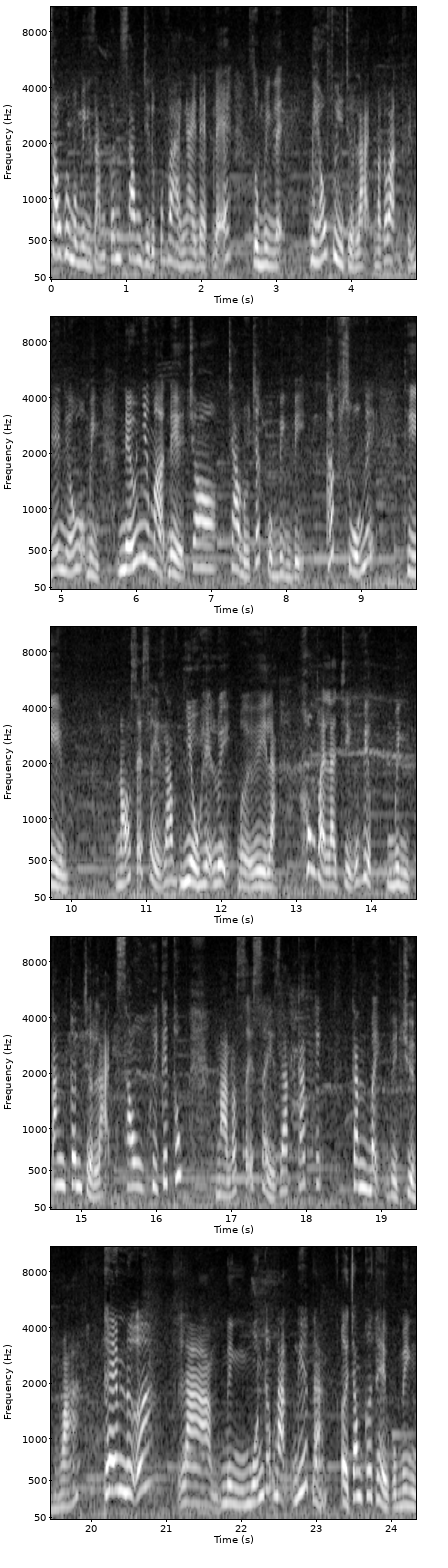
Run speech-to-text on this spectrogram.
sau khi mà mình giảm cân xong chỉ được có vài ngày đẹp đẽ, rồi mình lại béo phì trở lại mà các bạn phải nên nhớ hộ mình. Nếu như mà để cho trao đổi chất của mình bị thấp xuống ấy, thì nó sẽ xảy ra nhiều hệ lụy bởi vì là không phải là chỉ cái việc mình tăng cân trở lại sau khi kết thúc mà nó sẽ xảy ra các cái căn bệnh về chuyển hóa. Thêm nữa là mình muốn các bạn biết là ở trong cơ thể của mình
